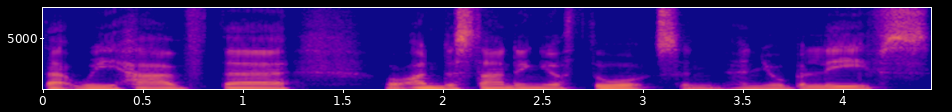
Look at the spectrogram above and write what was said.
that we have there, or understanding your thoughts and and your beliefs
